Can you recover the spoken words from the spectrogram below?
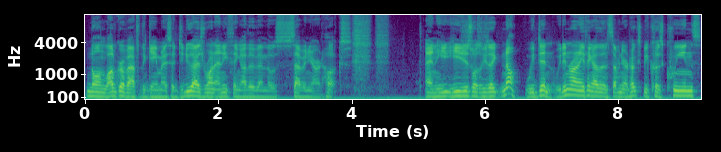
Nolan Lovegrove after the game, and I said, "Did you guys run anything other than those seven-yard hooks?" And he, he just was he's like, no, we didn't. We didn't run anything other than seven yard hooks because Queens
